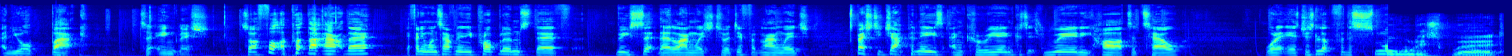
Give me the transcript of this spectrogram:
and you're back to English. So I thought I'd put that out there. If anyone's having any problems, they've reset their language to a different language, especially Japanese and Korean, because it's really hard to tell what it is. Just look for the smallest word,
